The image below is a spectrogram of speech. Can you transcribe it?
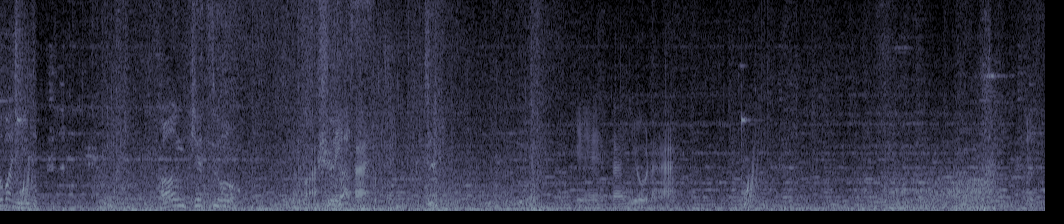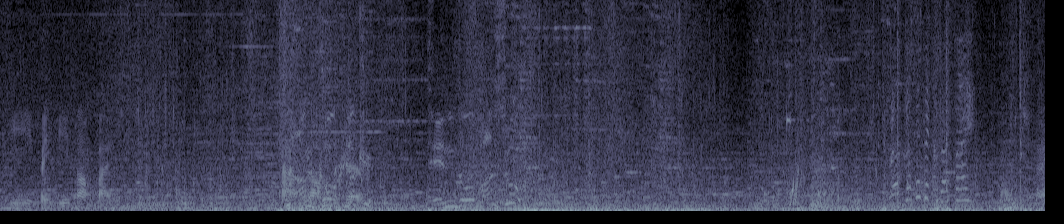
そばにいて判決を ก็อัดลิงก์ไปโอเค ได้อยู่นะฮะไปที่ไปที่ต่อไปตาม 難 รอบ 攻 เหมือน 不 เดิ 落 ม 天道万象任せてください ใช้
